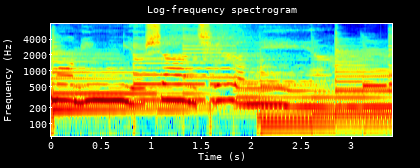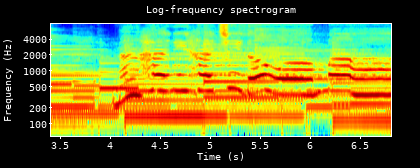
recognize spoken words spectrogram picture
莫名又想起了你呀。男孩，你还记得我吗？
